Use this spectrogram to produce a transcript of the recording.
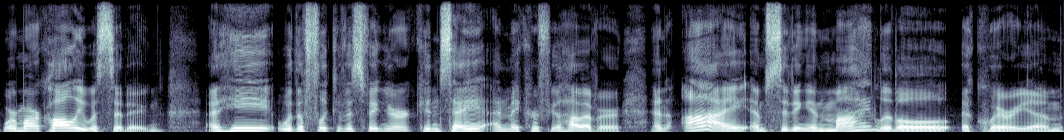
where Mark Hawley was sitting. And he, with a flick of his finger, can say and make her feel however. And I am sitting in my little aquarium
